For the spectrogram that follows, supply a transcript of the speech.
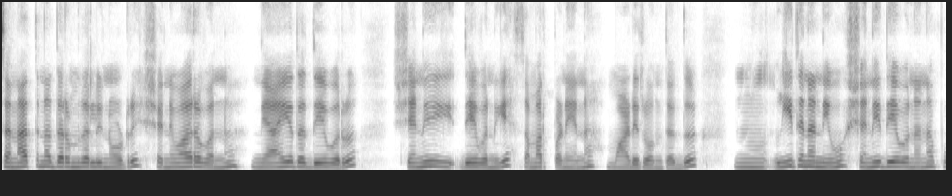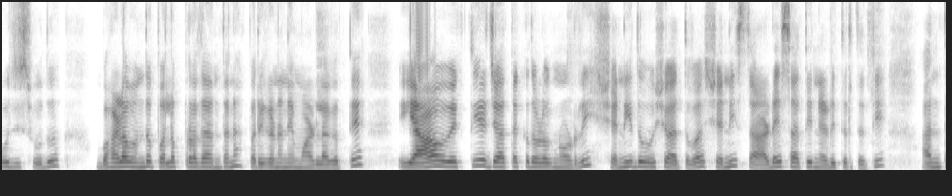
ಸನಾತನ ಧರ್ಮದಲ್ಲಿ ನೋಡಿರಿ, ಶನಿವಾರವನ್ನು ನ್ಯಾಯದ ದೇವರು ಶನಿ ದೇವನಿಗೆ ಸಮರ್ಪಣೆಯನ್ನು ಮಾಡಿರುವಂಥದ್ದು ಈ ದಿನ ನೀವು ಶನಿ ದೇವನನ್ನು ಪೂಜಿಸುವುದು ಬಹಳ ಒಂದು ಫಲಪ್ರದ ಅಂತಲೇ ಪರಿಗಣನೆ ಮಾಡಲಾಗುತ್ತೆ. ಯಾವ ವ್ಯಕ್ತಿಯ ಜಾತಕದೊಳಗೆ ನೋಡ್ರಿ, ಶನಿ ದೋಷ ಅಥವಾ ಶನಿ ಸಾಡೆ ಸಾತಿ ನಡೀತಿರ್ತೈತಿ, ಅಂಥ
